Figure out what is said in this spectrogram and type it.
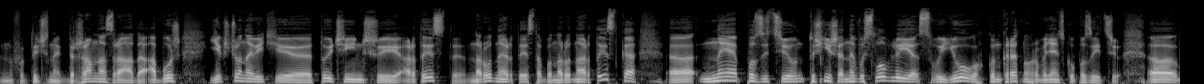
ну фактично як державна зрада. Або ж якщо навіть е, той чи інший артист, народний артист або народна артистка не позиціон, точніше, не висловлює свою конкретну громадянську позицію. Е, У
